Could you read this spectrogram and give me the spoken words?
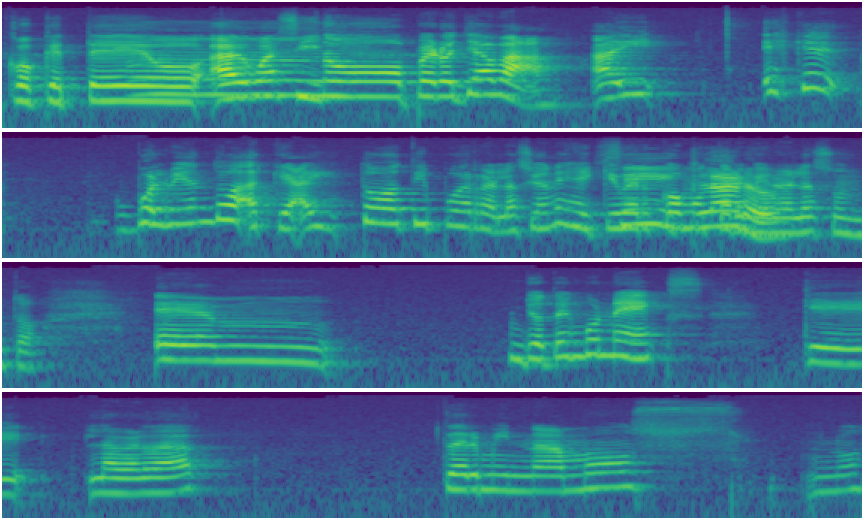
coqueteo, algo así. Mm, No, pero ya va. Ahí es que volviendo a que hay todo tipo de relaciones, hay que ver cómo claro. terminó el asunto. Em, yo tengo un ex que la verdad terminamos no,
